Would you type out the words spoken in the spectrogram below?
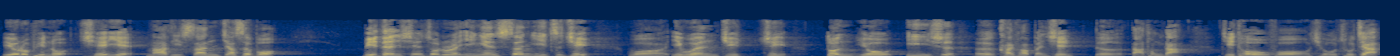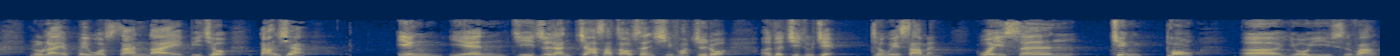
优罗频罗且也拿提三迦舍波，彼等先说如来一言深意之句，我一闻句句顿由意识而开发本性得大通达，即头佛求出家，如来会我善来比丘，当下应言即自然袈裟着身，悉法自若，而得具足戒，称为沙门。我以神境通而有以十方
